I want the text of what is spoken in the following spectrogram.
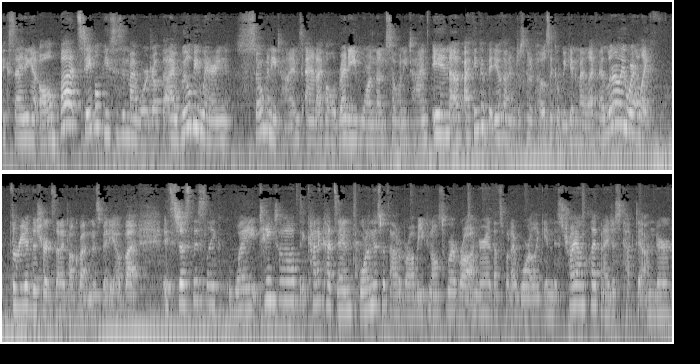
exciting at all but staple pieces in my wardrobe that I will be wearing so many times and I've already worn them so many times. In a, I think a video that I'm just gonna post like a weekend in my life I literally wear like three of the shirts that I talk about in this video, but it's just this like white tank top. It kind of cuts in. I've worn this without a bra, but you can also wear a bra under it. That's what I wore like in this try on clip and I just tucked it under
